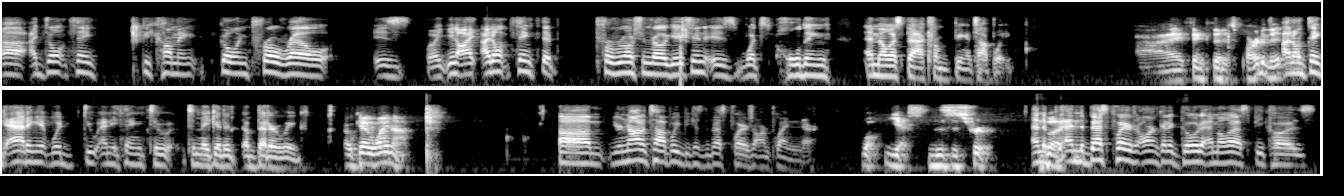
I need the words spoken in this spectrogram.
Uh, I don't think becoming going pro rel is like you know I, I don't think that promotion relegation is what's holding MLS back from being a top league. I think that it's part of it. I don't think adding it would do anything to to make it a, a better league. Okay, why not? Um, you're not a top league because the best players aren't playing there. Well, yes, this is true. And the but, and the best players aren't going to go to MLS because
